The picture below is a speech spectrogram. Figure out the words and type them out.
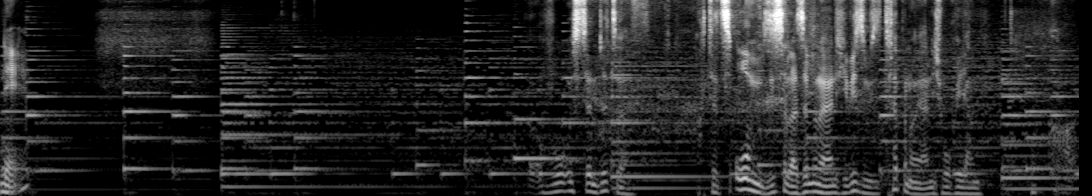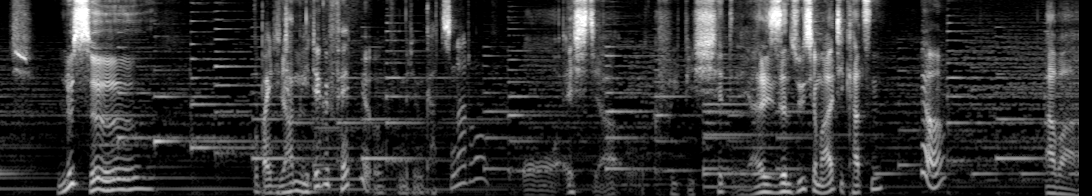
Nee. Wo ist denn das? Ach, jetzt oben. Siehst du, da sind wir noch ja nicht gewesen. Die Treppe noch ja nicht hochgegangen. Oh Gott. Nüsse. Wobei die Wir haben- Tapete gefällt mir irgendwie mit den Katzen da drauf. Oh, echt, ja. Oh, creepy shit, ey. Ja, die sind süß ja mal, die Katzen. Ja. Aber.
